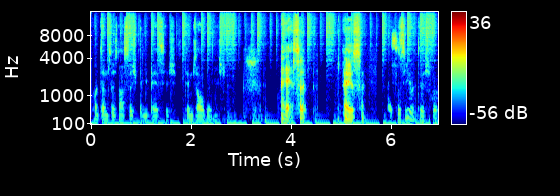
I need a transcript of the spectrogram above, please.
contamos as nossas peripécias. Temos algumas. É essa. É essa. Essas e outras. pô.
